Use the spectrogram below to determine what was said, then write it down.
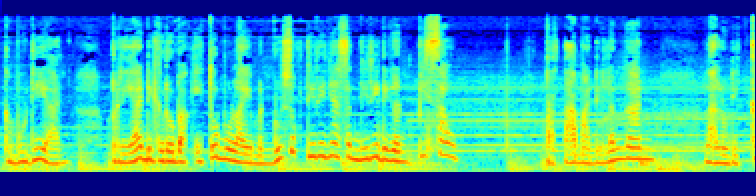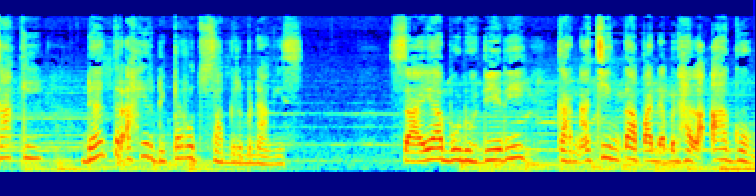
Kemudian, pria di gerobak itu mulai menusuk dirinya sendiri dengan pisau. Pertama di lengan, lalu di kaki, dan terakhir di perut sambil menangis. Saya bunuh diri karena cinta pada berhala agung.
